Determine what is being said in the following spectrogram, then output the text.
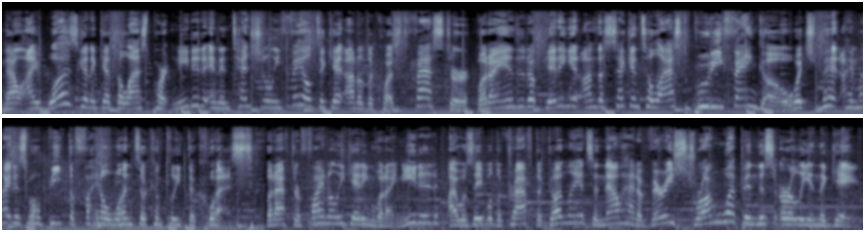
Now, I was gonna get the last part needed and intentionally failed to get out of the quest faster, but I ended up getting it on the second to last booty fango, which meant I might as well beat the final one to complete the quest. But after finally getting what I needed, I was able to craft the gun lance and now had a very strong weapon this early in the game.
